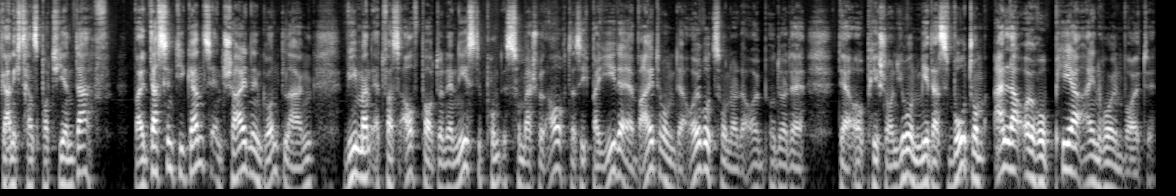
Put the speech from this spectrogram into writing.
gar nicht transportieren darf. Weil das sind die ganz entscheidenden Grundlagen, wie man etwas aufbaut. Und der nächste Punkt ist zum Beispiel auch, dass ich bei jeder Erweiterung der Eurozone oder, oder der, der Europäischen Union mir das Votum aller Europäer einholen wollte.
